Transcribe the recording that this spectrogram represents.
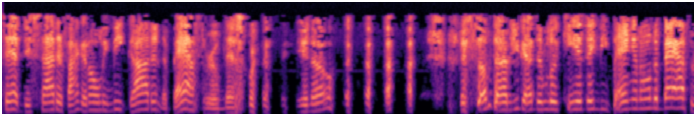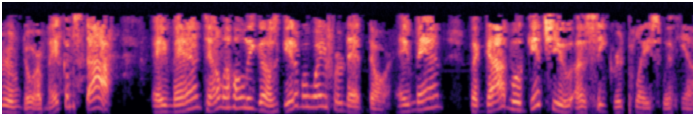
said, decided if I could only meet God in the bathroom, that's where, you know? Sometimes you got them little kids, they'd be banging on the bathroom door. Make them stop. Amen. Tell the Holy Ghost, get him away from that door. Amen. But God will get you a secret place with Him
